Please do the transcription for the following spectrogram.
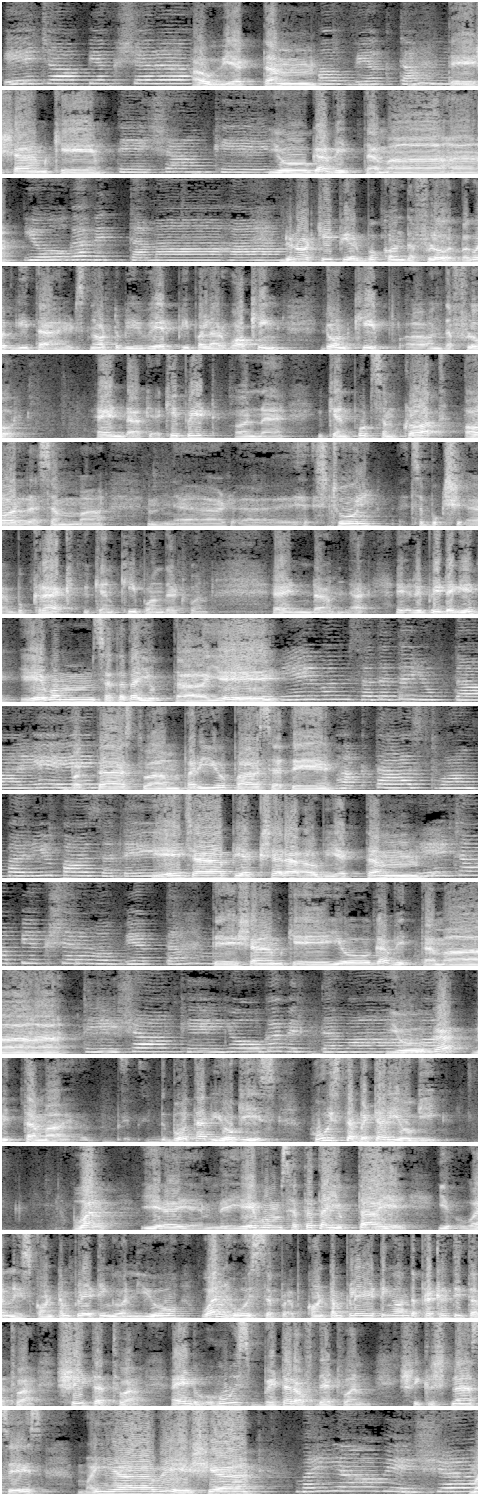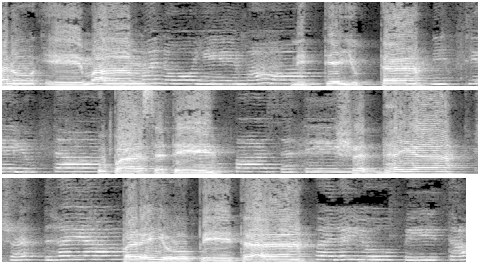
ये चाप्यक्षर अव्यक्तम् अव्यक्तं तेषां के तेषां के योगवित्तमाः योगवित्तमाः Do not keep your book on the floor. Bhagavad Gita, it's not to be where people are walking. Don't keep uh, on the floor. And uh, k- keep it on, uh, you can put some cloth or uh, some uh, mm, uh, uh, stool. It's a book, uh, book rack. You can keep on that one. And uh, repeat again. Evam satata yukta ye एवं सततयुक्ता ये bhaktastvam pariyupasate भक्तास्त्वां पर्युपासते ये चाप्यक्षर अव्यक्तम् ये चाप्यक्षरमव्यक्तं तेषां के योगवित्तमाः तेषां के योगवित्तमाः योगवित्तमा both are yogis who is the better yogi? One evam satata yuktaye. One is contemplating on you, one who is uh, contemplating on the Prakriti Tattva, Sri Tattva, and who is better of that one. Sri Krishna says, Maya Veshya मयावेश्य मनो ये माम्। मनो ये माम्। नित्ययुक्ता। नित्ययुक्ता। उपासते। उपासते। श्रद्धया। श्रद्धया। परयोपेता। परयोपेता।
